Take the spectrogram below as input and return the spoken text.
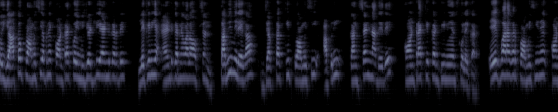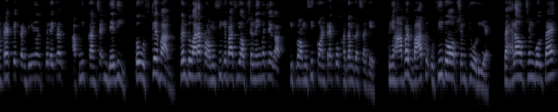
तो या तो प्रोमिसी अपने कॉन्ट्रैक्ट को इमीडिएटली एंड कर दे, लेकिन ये एंड करने वाला ऑप्शन तभी मिलेगा जब तक कि प्रोमिसी अपनी कंसेंट ना दे दे कॉन्ट्रैक्ट के कंटिन्यूएंस को लेकर। एक बार अगर प्रोमिसी ने कॉन्ट्रैक्ट के कंटिन्यूएंस को लेकर अपनी कंसेंट दे दी तो उसके बाद फिर दोबारा प्रोमिसी के पास ये ऑप्शन नहीं बचेगा कि प्रोमिसी कॉन्ट्रैक्ट को खत्म कर सके। तो यहाँ पर बात उसी दो ऑप्शन की हो रही है। पहला ऑप्शन बोलता है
